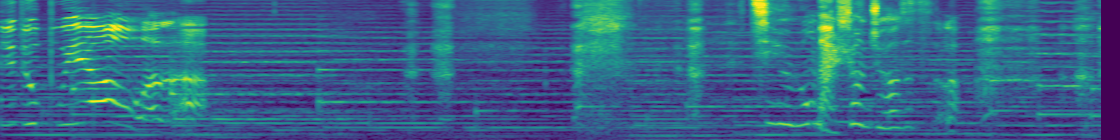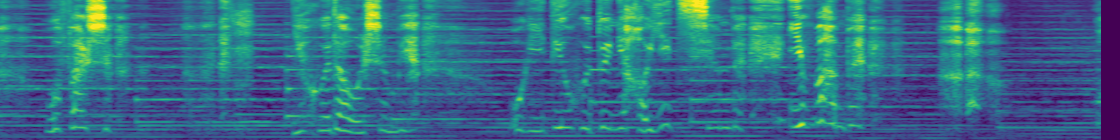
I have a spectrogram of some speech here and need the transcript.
你就不要我了。金玉荣马上就要死了，我发誓，你回到我身边，我一定会对你好一千倍、一万倍。我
